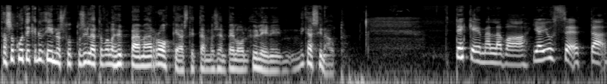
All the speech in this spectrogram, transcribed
Tässä on kuitenkin nyt innostuttu sillä tavalla hyppäämään rohkeasti tämmöisen pelon yli, niin mikä sinä auttoi? Tekemällä vaan. Ja just se, että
